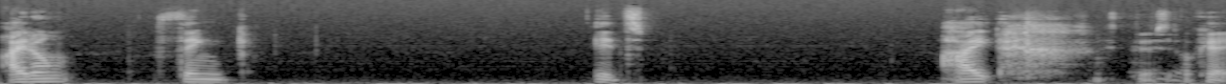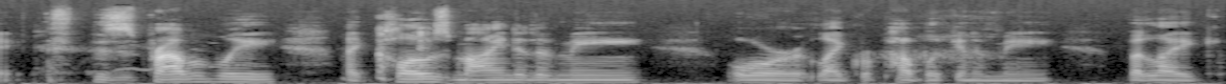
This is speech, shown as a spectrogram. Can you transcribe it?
I don't think it's. I okay. This is probably like close-minded of me, or like Republican of me, but like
